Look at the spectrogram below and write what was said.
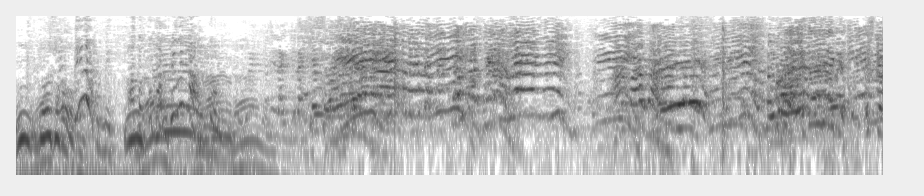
Hmm, dosa ko. bilang nih. Bilang ko.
